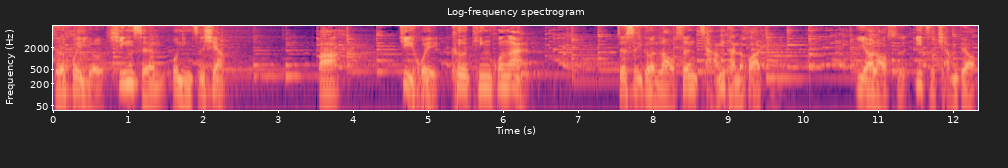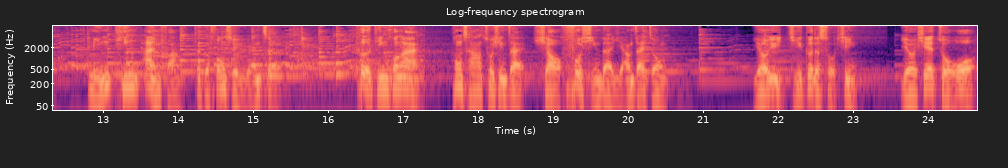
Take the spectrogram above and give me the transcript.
则会有心神不宁之象。八，忌讳客厅昏暗，这是一个老生常谈的话题。易遥老师一直强调明厅暗房这个风水原则。客厅昏暗通常出现在小户型的阳宅中。由于结构的属性，有些主卧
